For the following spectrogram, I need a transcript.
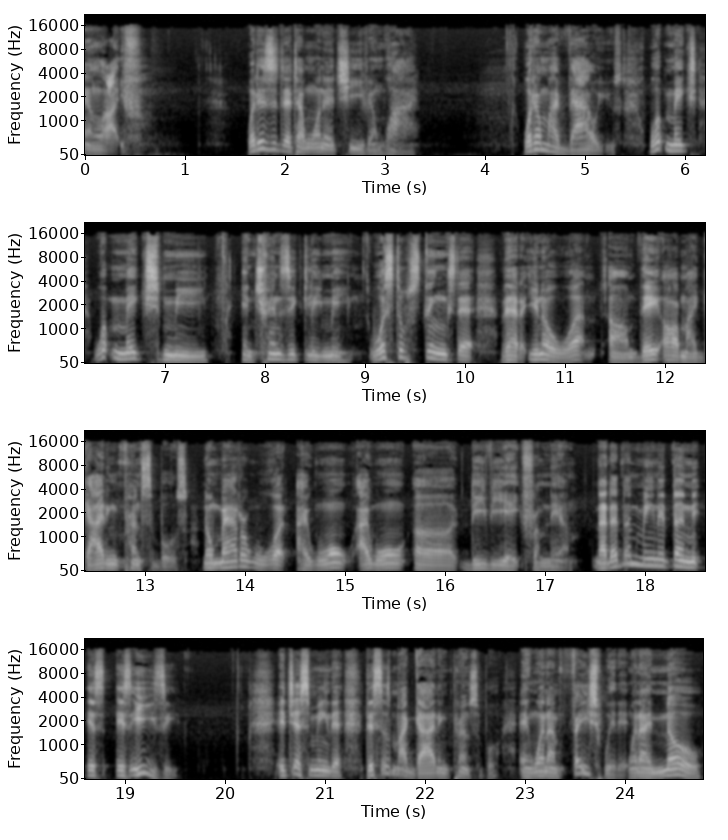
in life? What is it that I want to achieve and why? What are my values? What makes what makes me intrinsically me? What's those things that that you know what um, they are my guiding principles. No matter what, I won't I won't uh, deviate from them. Now that doesn't mean it doesn't it's, it's easy. It just means that this is my guiding principle. And when I'm faced with it, when I know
